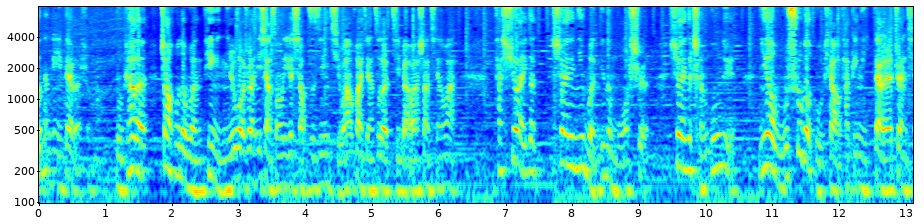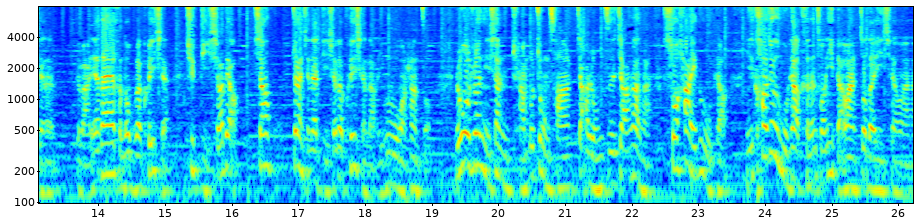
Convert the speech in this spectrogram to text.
不能给你代表什么。股票的账户的稳定，你如果说你想从一个小资金几万块钱做到几百万上千万，它需要一个需要一个你稳定的模式，需要一个成功率。你有无数个股票，它给你带来赚钱，对吧？因为大家很多股票亏钱，去抵消掉，相赚钱的抵消掉亏钱的，一步步往上走。如果说你像你全部重仓加融资加杠杆梭哈一个股票，你靠这个股票可能从一百万做到一千万，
